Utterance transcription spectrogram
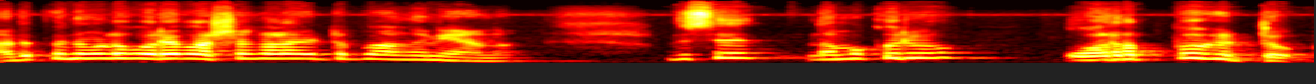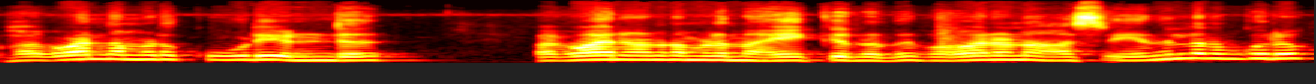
അതിപ്പോൾ നമ്മൾ കുറേ വർഷങ്ങളായിട്ട് ഇപ്പോൾ അങ്ങനെയാണ്. പക്ഷേ നമുക്കൊരു ഉറപ്പ് കിട്ടും. ഭഗവാൻ നമ്മുടെ കൂടെ ഉണ്ട് ഭഗവാനാണ് നമ്മളെ നയിക്കുന്നത്. ഭഗവാനാണ് ആശ്രയം. എന്നല്ല നമുക്കൊരു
